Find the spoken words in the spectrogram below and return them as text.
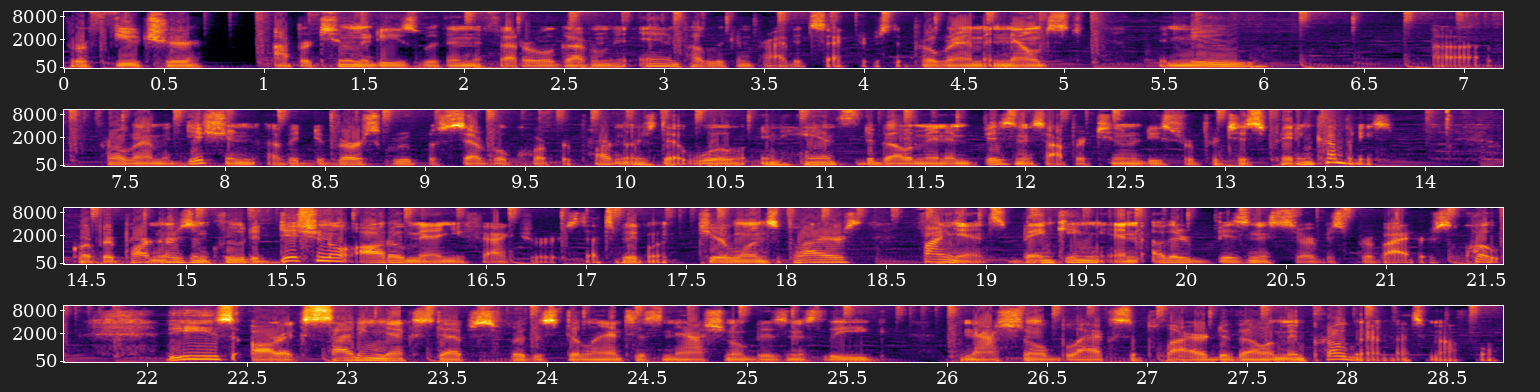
for future opportunities within the federal government and public and private sectors. The program announced the new uh, program addition of a diverse group of several corporate partners that will enhance the development and business opportunities for participating companies. Corporate partners include additional auto manufacturers, that's a big one, tier one suppliers, finance, banking, and other business service providers. Quote, these are exciting next steps for the Stellantis National Business League National Black Supplier Development Program, that's a mouthful,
